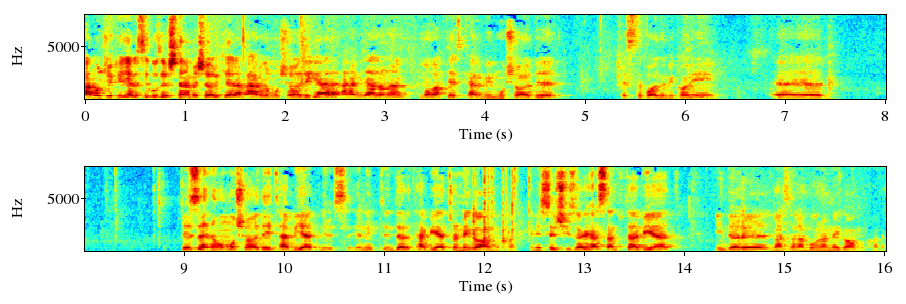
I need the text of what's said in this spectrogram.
همونجور که جلسه گذاشته هم اشاره کردم عقل مشاهدهگر همین الان هم ما وقتی از کلمه مشاهده استفاده می‌کنیم به ذهنمون مشاهده طبیعت می‌رسه. یعنی این داره طبیعت رو نگاه می‌کنه. یعنی سه چیزهایی هستن تو طبیعت این داره مثلا به اونا نگاه می‌کنه.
